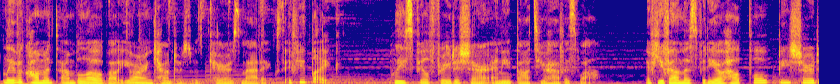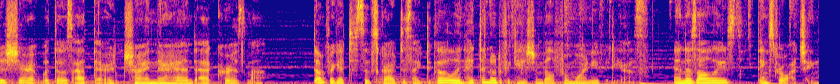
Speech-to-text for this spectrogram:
Leave a comment down below about your encounters with charismatics if you'd like. Please feel free to share any thoughts you have as well. If you found this video helpful, be sure to share it with those out there trying their hand at charisma. Don't forget to subscribe to Psych2Go and hit the notification bell for more new videos. And as always, thanks for watching.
